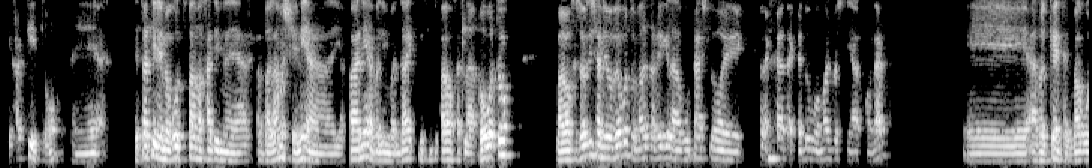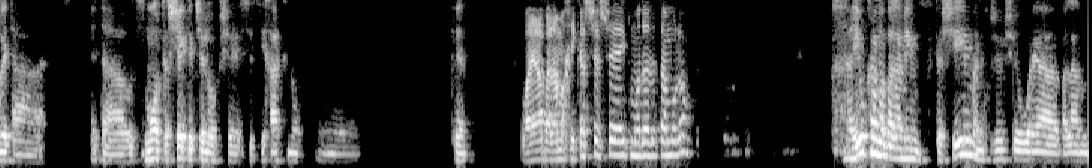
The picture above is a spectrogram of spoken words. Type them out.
שיחקתי איתו. אה, יצאתי למרוץ פעם אחת עם אה, הבלם השני, היפני, אבל עם ונדייק ניסיתי פעם אחת לעבור אותו, וחשבתי שאני עובר אותו, ואז הרגל הארוכה שלו אה, לקחה את הכדור ממש בשנייה האחרונה. אה, אבל כן, אתה כבר רואה את, ה, את העוצמות, השקט שלו כששיחקנו. כן. הוא היה הבלם הכי קשה שהתמודדת מולו? היו כמה בלמים קשים, אני חושב שהוא היה בלם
